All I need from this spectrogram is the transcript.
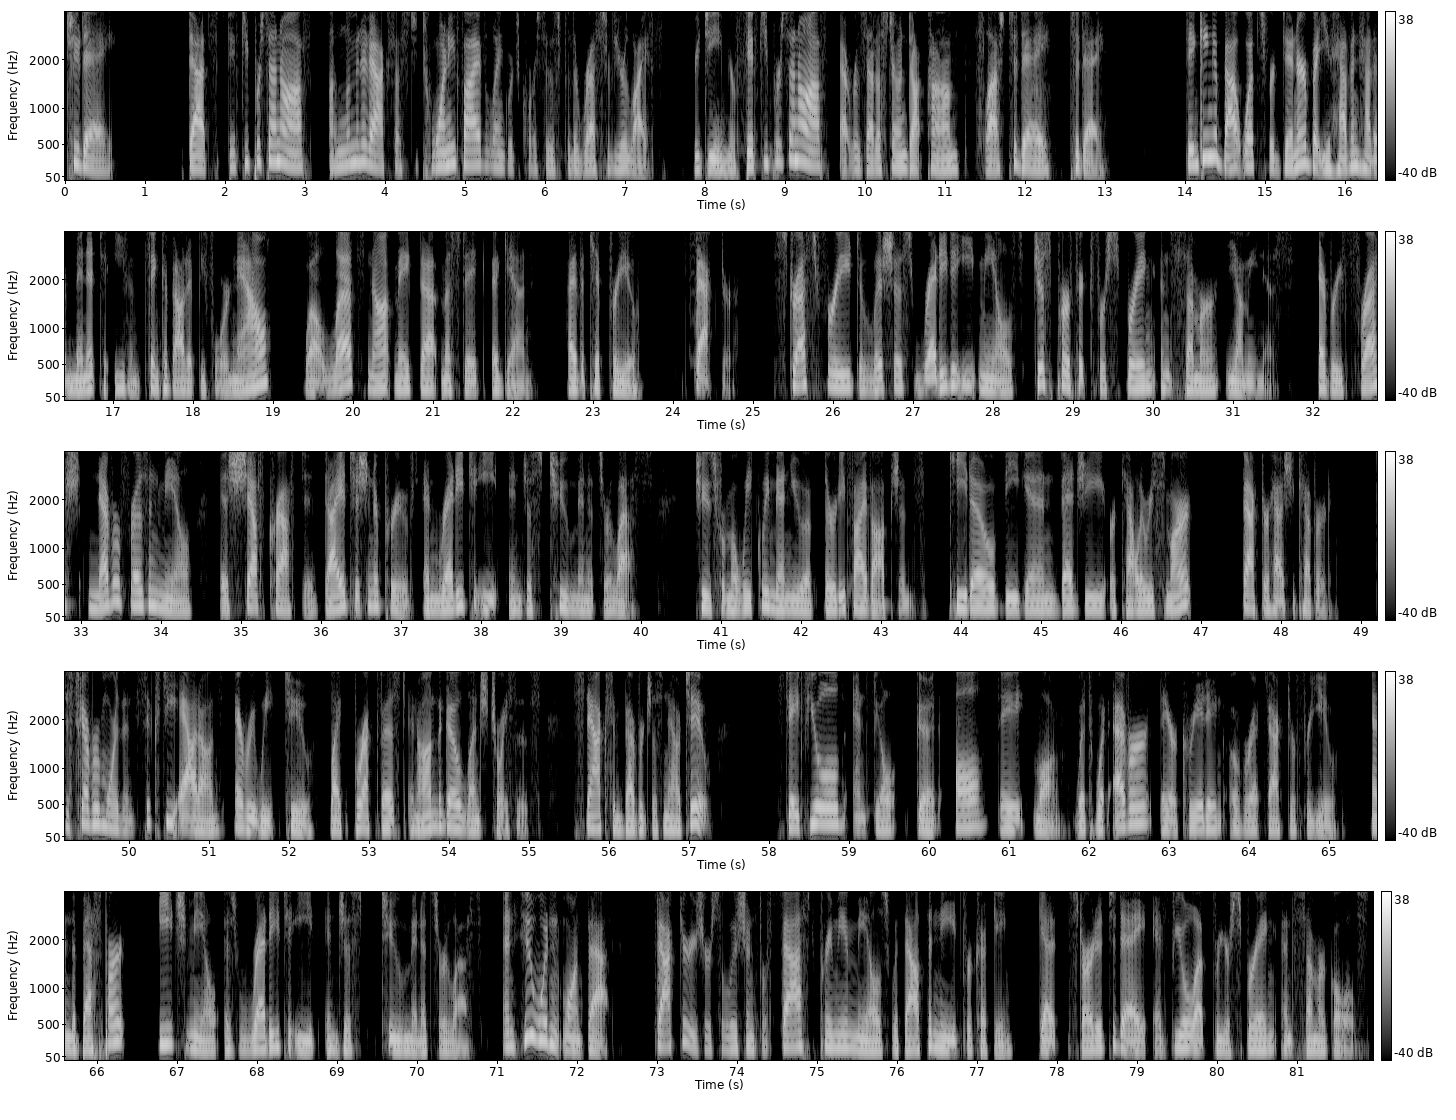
today. That's 50% off, unlimited access to 25 language courses for the rest of your life. Redeem your 50% off at rosettastone.com slash today today. Thinking about what's for dinner, but you haven't had a minute to even think about it before now? Well, let's not make that mistake again. I have a tip for you. Factor stress free, delicious, ready to eat meals, just perfect for spring and summer yumminess. Every fresh, never frozen meal is chef crafted, dietitian approved, and ready to eat in just two minutes or less. Choose from a weekly menu of 35 options keto, vegan, veggie, or calorie smart. Factor has you covered. Discover more than 60 add ons every week, too like breakfast and on the go lunch choices, snacks and beverages now too. Stay fueled and feel good all day long with whatever they are creating over at Factor for you. And the best part, each meal is ready to eat in just two minutes or less. And who wouldn't want that? Factor is your solution for fast premium meals without the need for cooking. Get started today and fuel up for your spring and summer goals.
